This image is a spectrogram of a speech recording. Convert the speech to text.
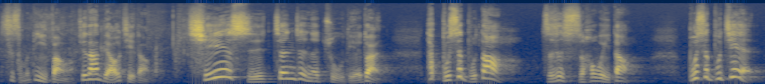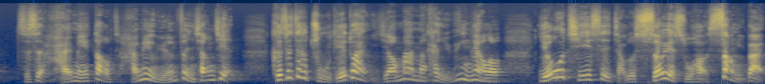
是什么地方啊？就大家了解到，其实真正的主跌段，它不是不到，只是时候未到；不是不见，只是还没到，还没有缘分相见。可是这个主跌段已经要慢慢开始酝酿喽，尤其是假如十二月十五号上礼拜，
